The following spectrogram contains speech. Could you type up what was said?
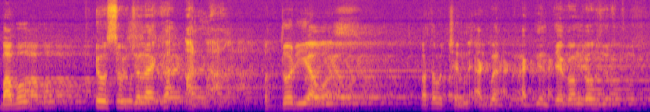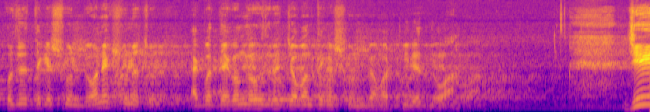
বাবু, ইউসুফ জোলাইখা, আল্লাহ দরিয়া ওয়াজ কথা বলছেন একবার একদিন দেগঙ্গা হুজুর হুজুরের থেকে শুনবে, অনেক শুনেছ। একবার দেগঙ্গা হুজুরের জবান থেকে শুনবে আমার পীরের দোয়া। জি।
